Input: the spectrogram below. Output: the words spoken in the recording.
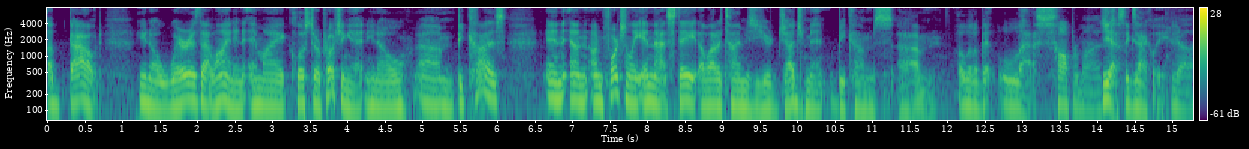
about you know where is that line and am i close to approaching it you know um, because and, and unfortunately in that state a lot of times your judgment becomes um, a little bit less Compromised. yes exactly Yeah.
